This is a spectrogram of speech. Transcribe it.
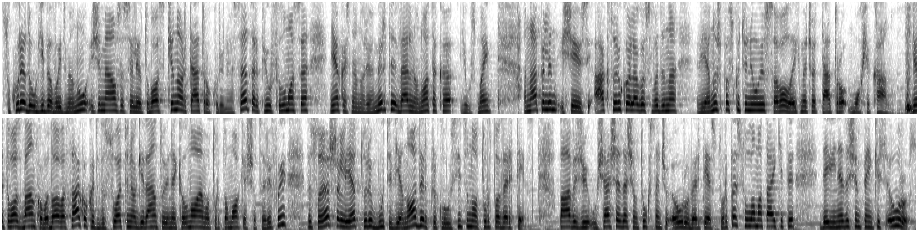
sukūrė daugybę vaidmenų žymiausiose Lietuvos kino ir teatro kūriniuose, tarp jų filmuose Niekas nenorėjo mirti, Velnio nuotaka, Jausmai. Anapilin išėjusi aktorių kolegos vadina vienu iš paskutiniųjų savo laikmečio teatro mohikanų. Lietuvos banko vadovas sako, kad visuotinio gyventojų nekilnojamo turto mokesčio tarifai visoje šalyje turi būti vienodi ir priklausyti nuo turto vertės. Pavyzdžiui, už 60 tūkstančių eurų vertės turtą siūloma taikyti 95 eurus,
